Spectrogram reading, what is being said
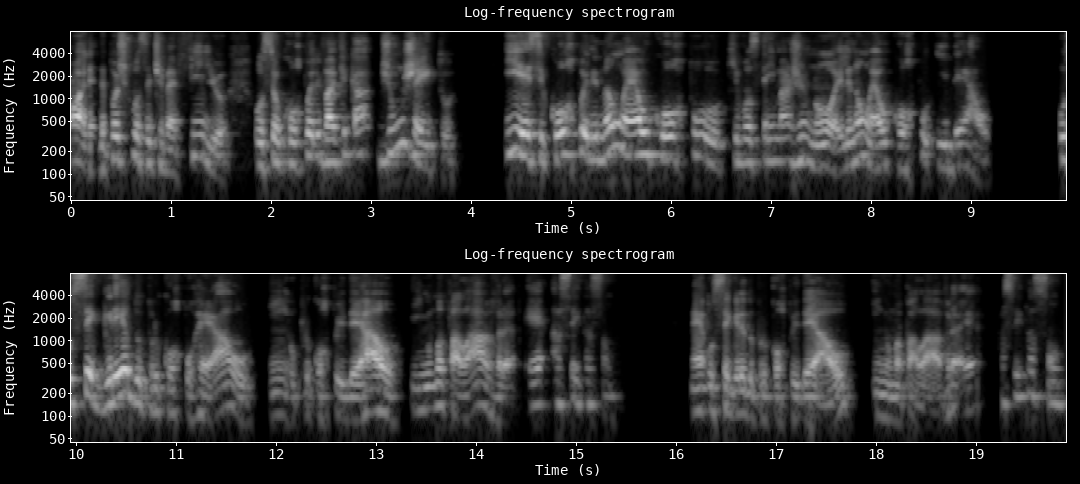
olha, depois que você tiver filho, o seu corpo ele vai ficar de um jeito. E esse corpo, ele não é o corpo que você imaginou, ele não é o corpo ideal. O segredo para o corpo real, para o corpo ideal, em uma palavra, é aceitação. Né? O segredo para o corpo ideal, em uma palavra, é aceitação.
